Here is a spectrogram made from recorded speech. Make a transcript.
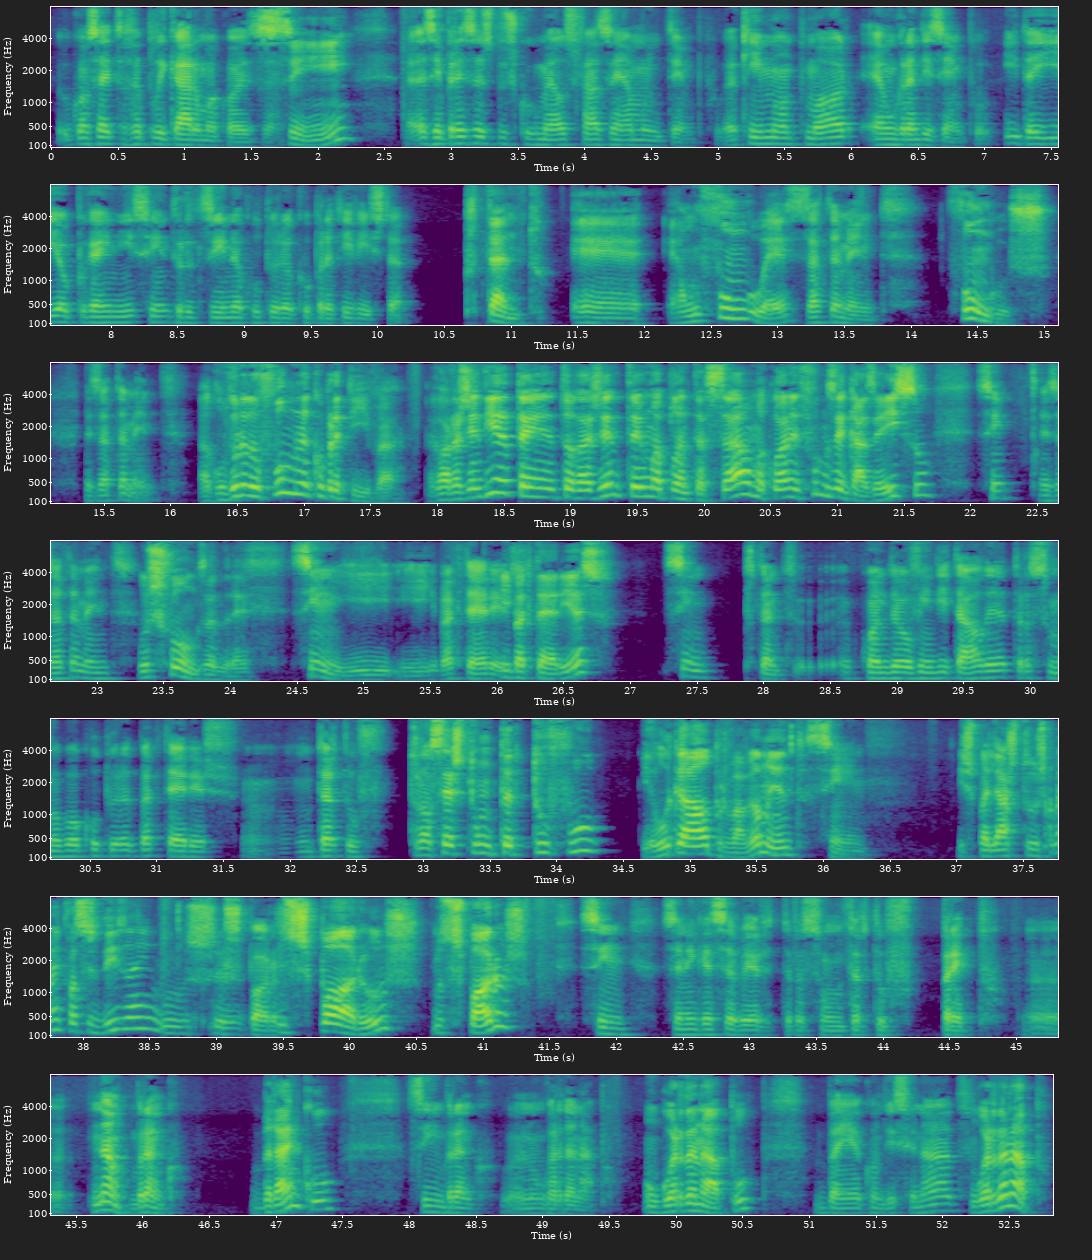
O conceito de replicar uma coisa. sim, As empresas dos cogumelos fazem há muito tempo. Aqui em Montemor é um grande exemplo. E daí eu peguei nisso e introduzi na cultura cooperativista. portanto, é, é um fungo, é Exatamente. Fungos. Exatamente. A cultura do fungo na cooperativa. Agora, hoje em dia, tem, toda a gente tem uma plantação, uma colónia de fungos em casa, é isso? Sim, exatamente. Os fungos, André. Sim, e, e bactérias. E bactérias? Sim, portanto, quando eu vim de Itália, trouxe uma boa cultura de bactérias. Um tartufo. Trouxeste um tartufo ilegal, provavelmente. Sim. E espalhaste-os, como é que vocês dizem? Os, Os esporos. Os esporos. Os esporos? Sim, sem ninguém saber, trouxe um tartufo preto. Ah, não, branco. Branco. Sim, branco, num guardanapo. Um guardanapo. Bem acondicionado, Um guardanapo.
